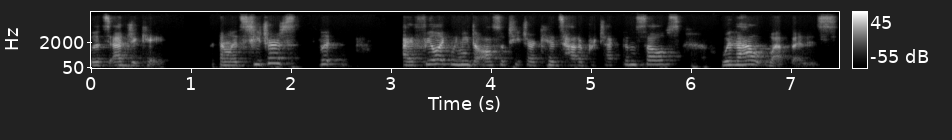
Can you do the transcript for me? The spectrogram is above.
let's educate and let's teach our. Let, I feel like we need to also teach our kids how to protect themselves without weapons.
